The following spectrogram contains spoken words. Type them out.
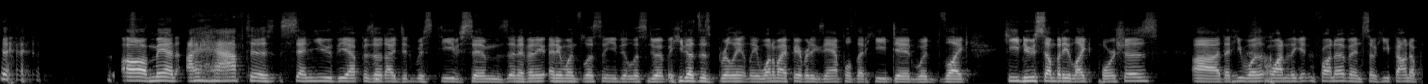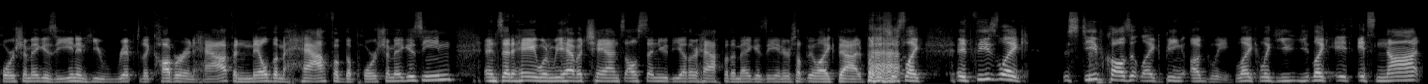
oh man, I have to send you the episode I did with Steve Sims. And if any, anyone's listening, you need to listen to it. But he does this brilliantly. One of my favorite examples that he did would like he knew somebody liked Porsches uh, that he was, wanted to get in front of. And so he found a Porsche magazine and he ripped the cover in half and mailed them half of the Porsche magazine and said, Hey, when we have a chance, I'll send you the other half of the magazine or something like that. But it's just like, it's these like, Steve calls it like being ugly. Like, like you, you like it, it's not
